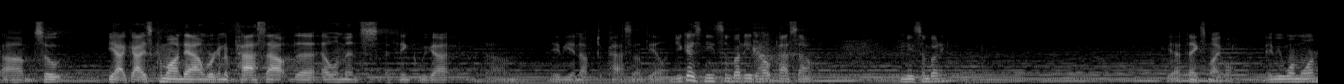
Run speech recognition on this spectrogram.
Um, so, yeah, guys, come on down. We're going to pass out the elements. I think we got um, maybe enough to pass out the elements. Do You guys need somebody to help pass out? You need somebody? Yeah, thanks, Michael. Maybe one more.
